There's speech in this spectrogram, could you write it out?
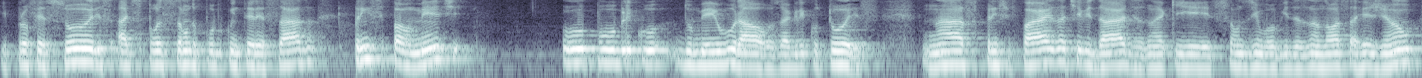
e professores à disposição do público interessado, principalmente o público do meio rural, os agricultores, nas principais atividades né, que são desenvolvidas na nossa região.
